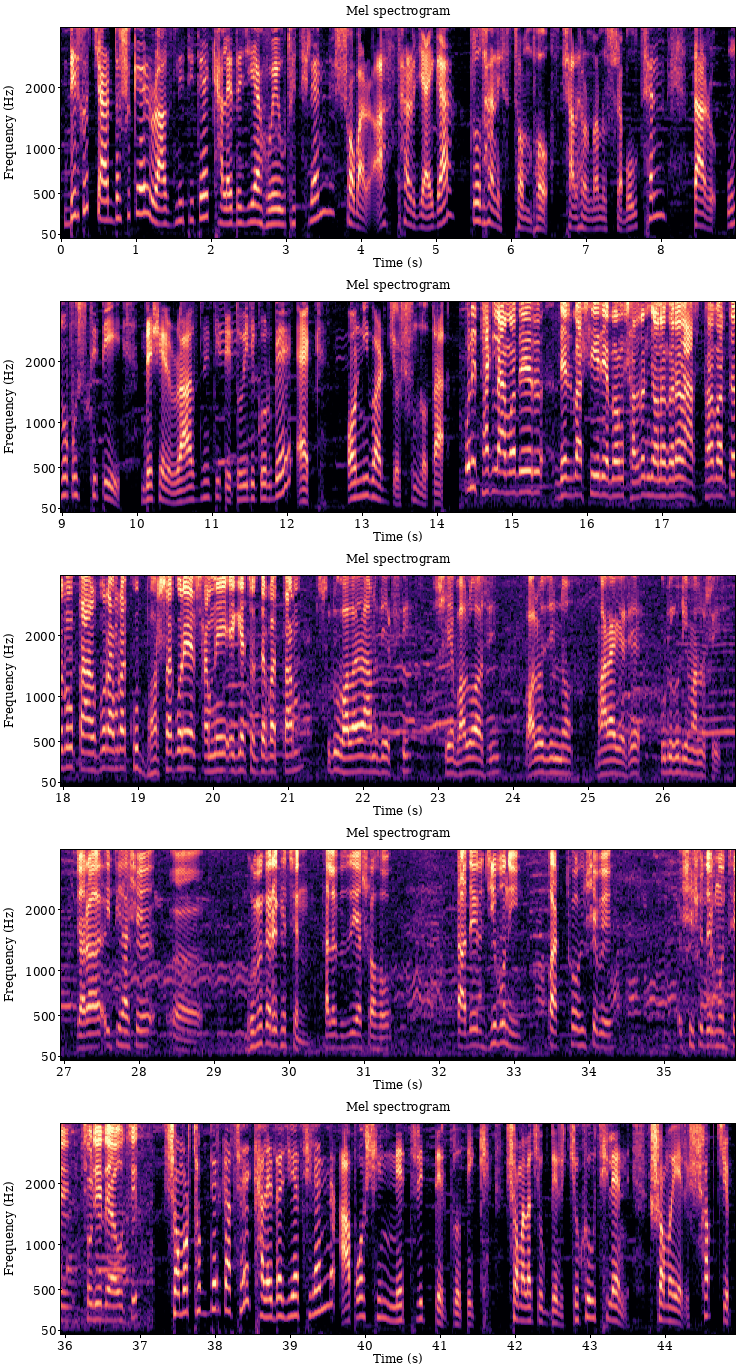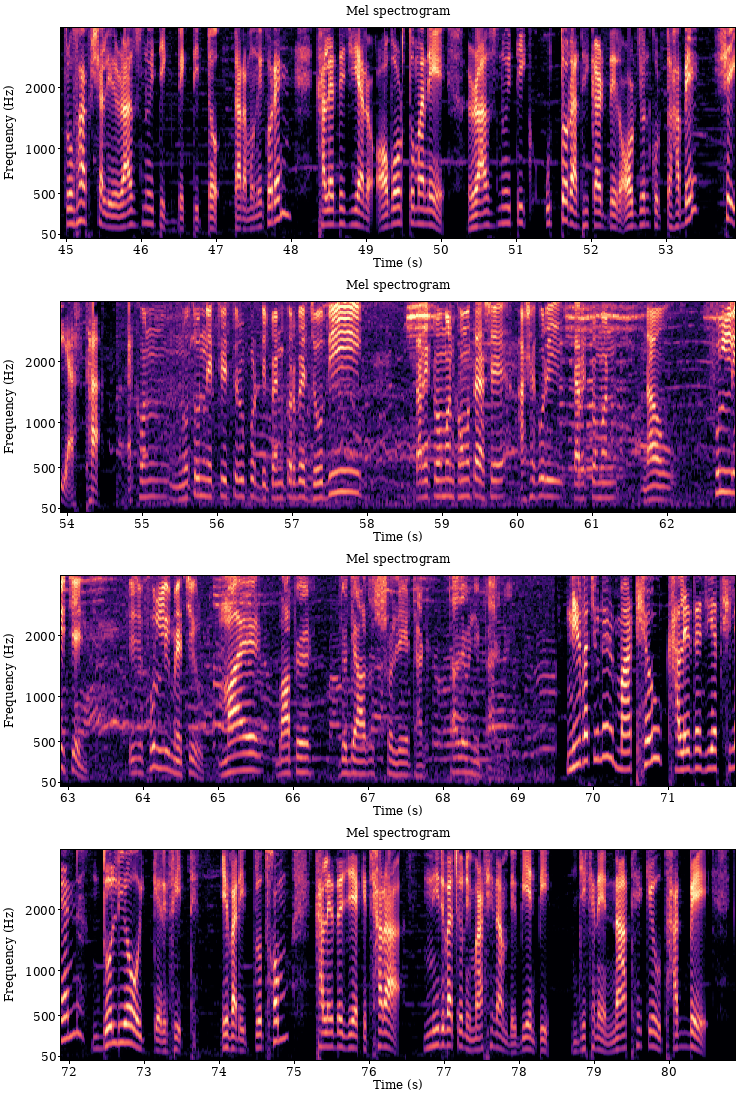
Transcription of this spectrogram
দীর্ঘ চার দশকের রাজনীতিতে খালেদা জিয়া হয়ে উঠেছিলেন সবার আস্থার জায়গা প্রধান স্তম্ভ। সাধারণ মানুষরা বলছেন, তার অনুপস্থিতি দেশের রাজনীতিতে তৈরি করবে এক অনিবার্য শূন্যতা। উনি থাকলে আমাদের দেশবাসীর এবং সাধারণ জনগণের আস্থা বাড়তো এবং তার উপর আমরা খুব ভরসা করে সামনে এগিয়ে চলতে পারতাম। শুরু ভালো আমি দেখছি সে ভালো আছি ভালো জন্য মারা গেছে কোটি কোটি মানুষ হয়েছে। যারা ইতিহাসে ভূমিকা রেখেছেন খালেদা জিয়া সহ তাদের জীবনী পাঠ্য হিসেবে শিশুদের মধ্যে ছড়িয়ে দেওয়া উচিত। সমর্থকদের কাছে খালেদা জিয়া ছিলেন আপসহীন নেতৃত্বের প্রতীক। সমালোচকদের চোখেও ছিলেন সময়ের সবচেয়ে প্রভাবশালী রাজনৈতিক ব্যক্তিত্ব। তারা মনে করেন খালেদা জিয়ার অবর্তমানে রাজনৈতিক উত্তরাধিকারদের অর্জন করতে হবে সেই আস্থা। এখন নতুন নেতৃত্বের উপর ডিপেন্ড করবে যদি তারেক রহমান ক্ষমতায় আসে আশা করি Tarique Rahman now fully change is fully mature মায়ের বাপের যদি আদর্শ নিয়ে থাকে তাহলে উনি পারবে। নির্বাচনের মাঠেও খালেদা জিয়া ছিলেন দলীয় ঐক্যের ভিত। এবারই প্রথম খালেদা জিয়াকে ছাড়া নির্বাচনী মাঠে নামবে বিএনপি যেখানে না থেকেও থাকবে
